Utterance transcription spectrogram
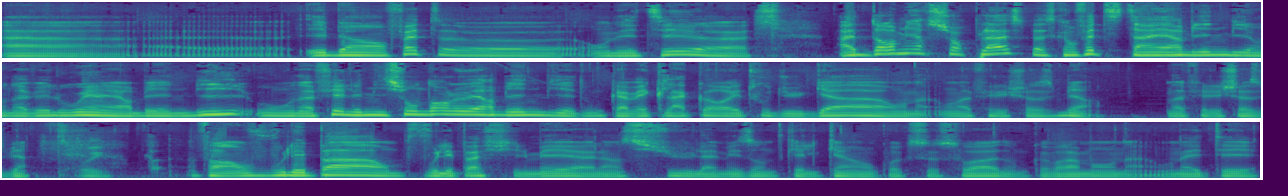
Euh, et bien en fait euh, on était euh, à dormir sur place parce qu'en fait c'était un Airbnb, on avait loué un Airbnb où on a fait l'émission dans le Airbnb et donc avec l'accord et tout du gars on a fait les choses bien. On a fait les choses bien. Oui. Enfin, on voulait pas, on voulait pas filmer à l'insu la maison de quelqu'un ou quoi que ce soit. Donc vraiment, on a, on a été,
